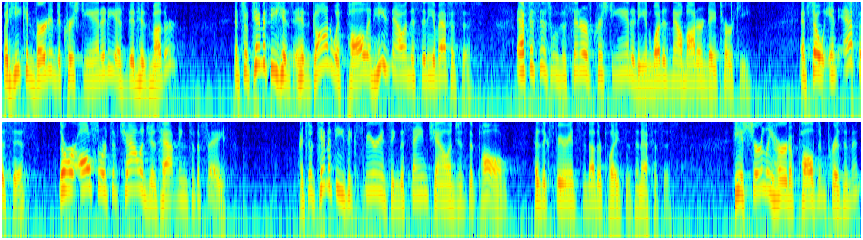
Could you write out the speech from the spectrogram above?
but he converted to Christianity, as did his mother. And so Timothy has, has gone with Paul, and he's now in the city of Ephesus. Ephesus was the center of Christianity in what is now modern day Turkey. And so in Ephesus, there were all sorts of challenges happening to the faith. And so Timothy's experiencing the same challenges that Paul has experienced in other places in Ephesus. He has surely heard of Paul's imprisonment,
